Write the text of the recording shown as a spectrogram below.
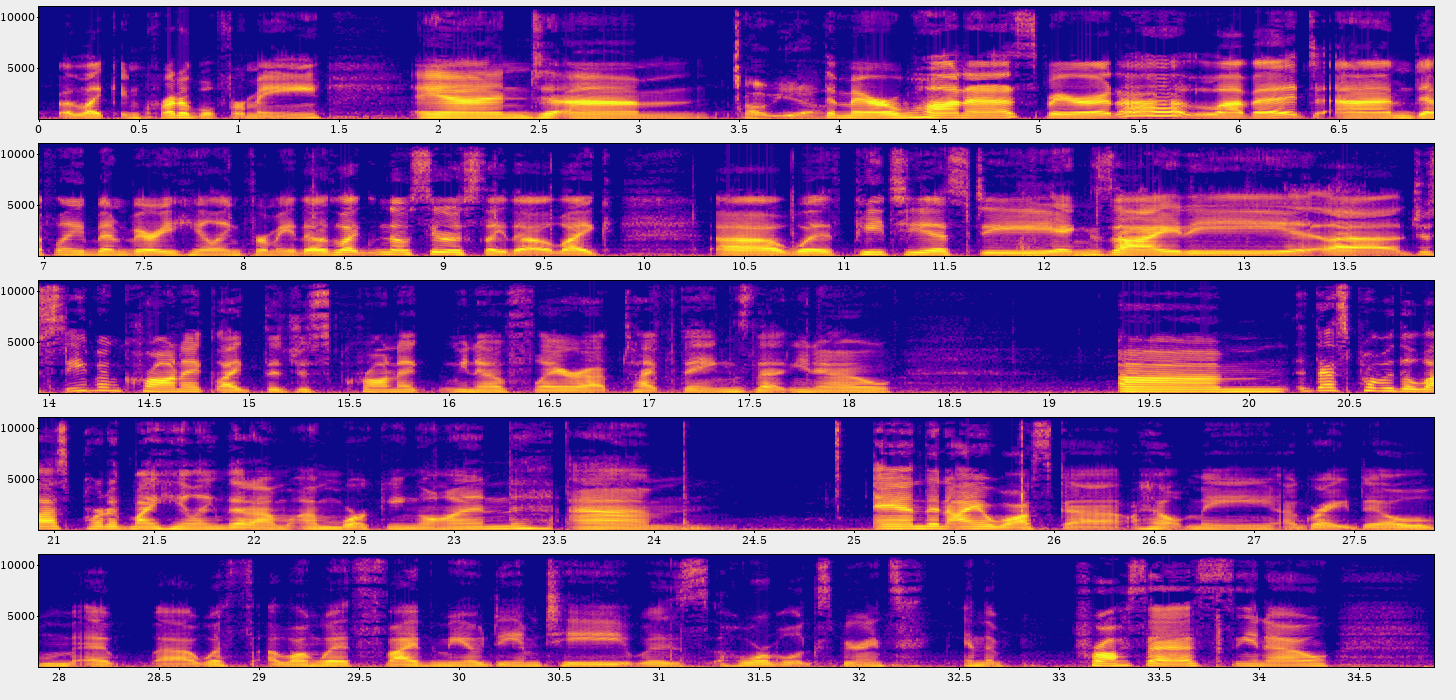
like incredible for me, and um, oh yeah, the marijuana spirit, I love it. Um, definitely been very healing for me though. Like no, seriously though, like. Uh, with PTSD, anxiety, uh, just even chronic, like the just chronic, you know, flare up type things that, you know, um, that's probably the last part of my healing that I'm, I'm working on. Um, and then ayahuasca helped me a great deal uh, with along with 5-meo DMT. It was a horrible experience in the process, you know.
